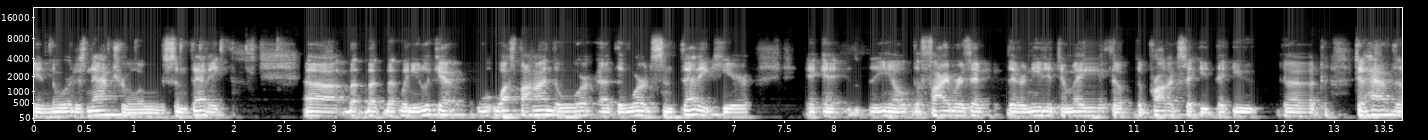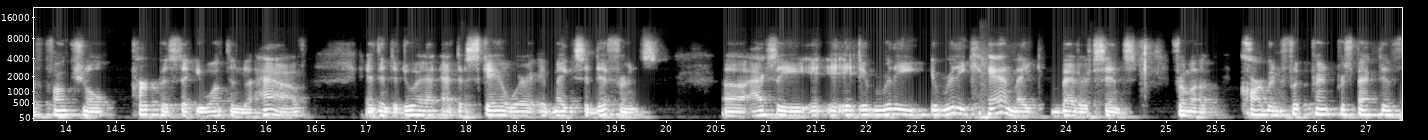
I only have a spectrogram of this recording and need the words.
In the word is natural or synthetic uh, but but but when you look at what's behind the word uh, the word synthetic here, it, it, you know the fibers that, that are needed to make the, the products that you, that you uh, to, have the functional purpose that you want them to have, and then to do it at, at the scale where it makes a difference. Uh, actually, it, it, it really it really can make better sense from a carbon footprint perspective,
